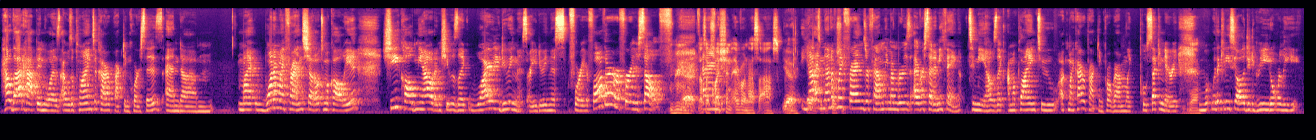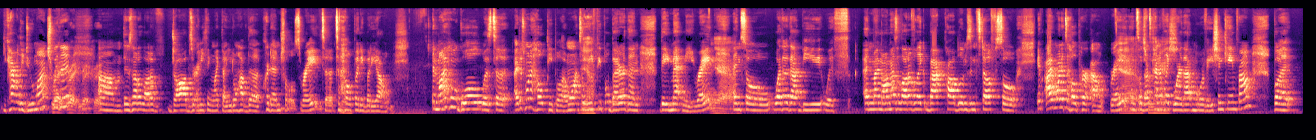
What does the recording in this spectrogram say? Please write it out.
how that happened was I was applying to chiropractic courses and um my one of my friends, shout out to Macaulay, she called me out and she was like, "Why are you doing this? Are you doing this for your father or for yourself?" Yeah. That's a question everyone has to ask. Yeah. really. Yeah, and good none of my friends or family members ever said anything to me. I was like, I'm applying to my chiropractic program, like post secondary. Yeah. With a kinesiology degree, you don't really, you can't really do much with Right, it. right, right, right. Um, there's not a lot of jobs or anything like that. You don't have the credentials, right, to to help anybody out. And my whole goal was to, I just want to help people. I want to Yeah. leave people better than they met me, right? Yeah. And so whether that be with, and my mom has a lot of like back problems and stuff. So if I wanted to help her out, right? Yeah, and so that's that's, really kind of like where that motivation came from. But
